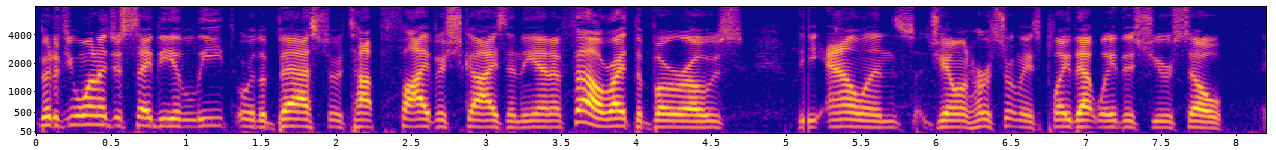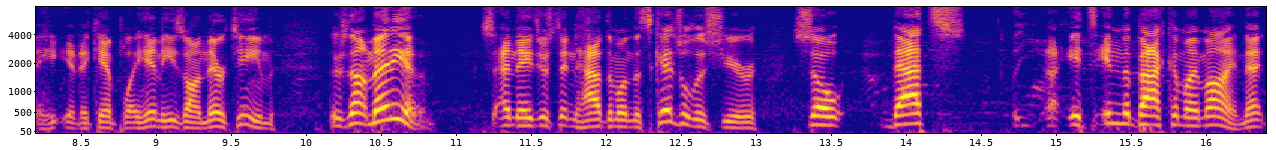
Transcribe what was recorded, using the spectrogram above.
But if you want to just say the elite or the best or the top five ish guys in the NFL, right? The Burrows, the Allens, Jalen Hurts certainly has played that way this year, so he, they can't play him. He's on their team. There's not many of them. And they just didn't have them on the schedule this year. So that's uh, it's in the back of my mind that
